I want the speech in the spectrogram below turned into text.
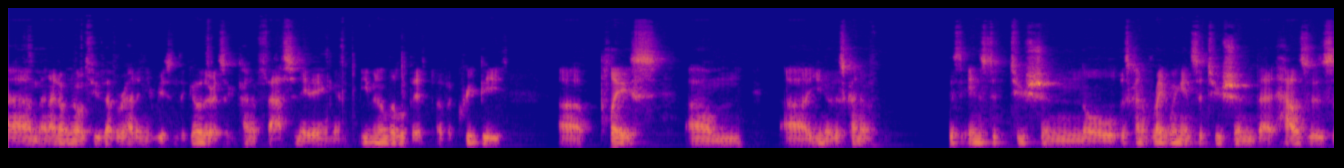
Um, and I don't know if you've ever had any reason to go there. It's a kind of fascinating and even a little bit of a creepy uh, place. Um, uh, you know, this kind of this institutional, this kind of right wing institution that houses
